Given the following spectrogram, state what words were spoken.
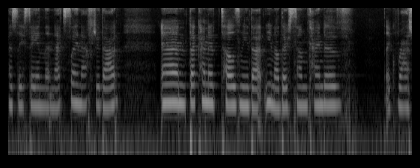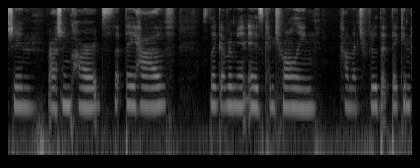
as they say in the next line after that. And that kind of tells me that, you know, there's some kind of like ration ration cards that they have. So the government is controlling how much food that they can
